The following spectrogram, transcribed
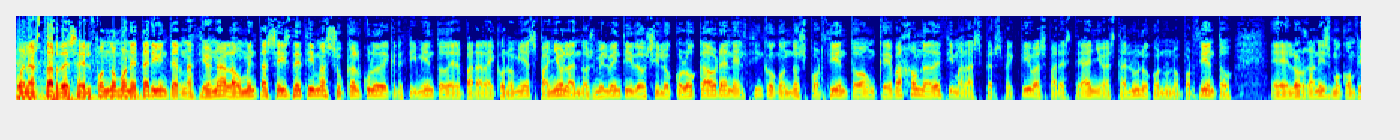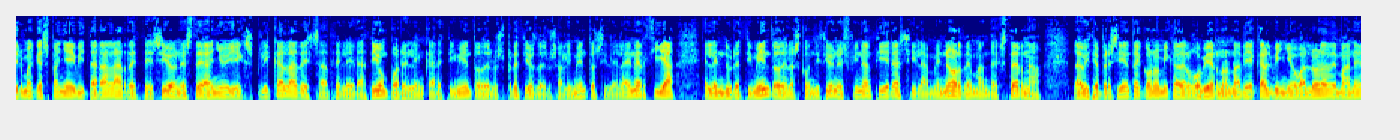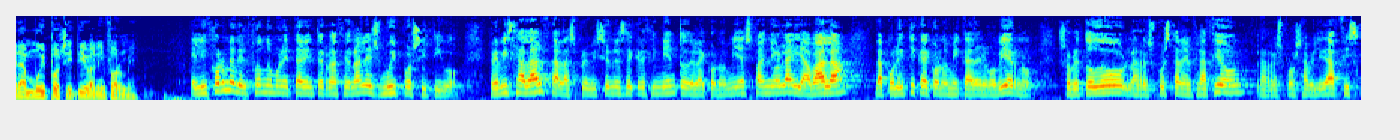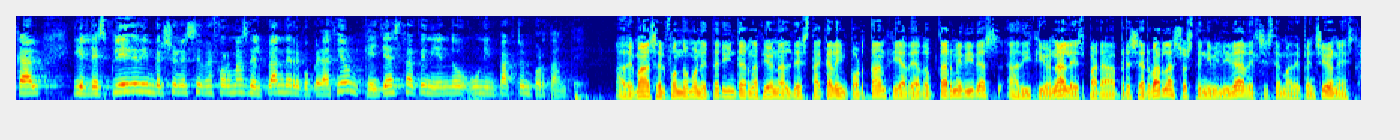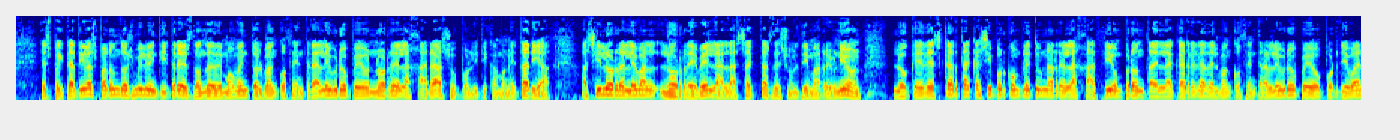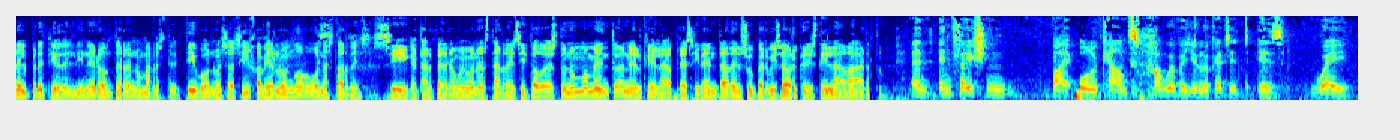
Buenas tardes. El Fondo Monetario Internacional aumenta seis décimas su cálculo de crecimiento para la economía española en 2022 y lo coloca ahora en el 5,2%, aunque baja una décima las perspectivas para este año hasta el 1,1%. El organismo confirma que España evitará la recesión este año y explica la desaceleración por el encarecimiento de los precios de los alimentos y de la energía, el endurecimiento de las condiciones financieras y la menor demanda externa. La vicepresidenta económica del Gobierno, Nadia Calviño, valora de manera muy positiva el informe. El informe del Fondo Monetario Internacional es muy positivo. Revisa al alza las previsiones de crecimiento de la economía española y avala la política económica del Gobierno, sobre todo la respuesta a la inflación, la responsabilidad fiscal y el despliegue de inversiones y reformas del plan de recuperación, que ya está teniendo un impacto importante. Además, el Fondo Monetario Internacional destaca la importancia de adoptar medidas adicionales para preservar la sostenibilidad del sistema de pensiones. Expectativas para un 2023 donde de momento el Banco Central Europeo no relajará su política monetaria. Así lo, relevan, lo revelan las actas de su última reunión, lo que descarta casi por completo una relajación pronta en la carrera del Banco Central Europeo por llevar el precio del dinero a un terreno más restrictivo. ¿No es así, Javier Luengo? Buenas tardes. Sí, ¿qué tal, Pedro? Muy buenas tardes. Y todo esto en un momento en el que la presidenta del supervisor, Christine Lagarde, And inflation, by all accounts, however you look at it, is way.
